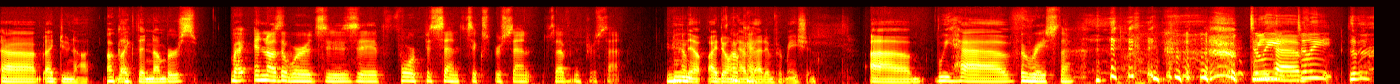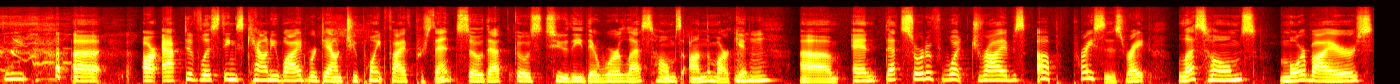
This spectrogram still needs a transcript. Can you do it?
Uh, I do not. Okay. Like the numbers. Right. In other words, is it four percent, six percent, seven percent? No, I don't have that information. Um, we have Erase that. Delete, have- delete. delete, delete. Uh, our active listings countywide were down 2.5%. So that goes to the there were less homes on the market. Mm-hmm. Um, and that's sort of what drives up prices, right? Less homes, more buyers,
